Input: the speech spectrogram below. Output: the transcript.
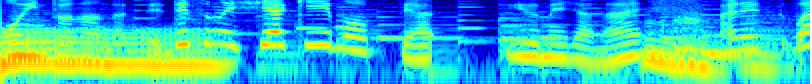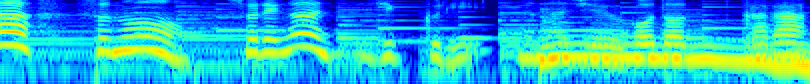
ポイントなんだって。でその石焼き芋ってあ有名じゃない、うんうんあれはそのそれがじっくり75度から、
